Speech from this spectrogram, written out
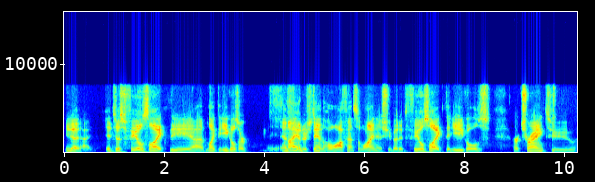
you know it just feels like the uh, like the Eagles are and I understand the whole offensive line issue, but it feels like the Eagles are trying to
